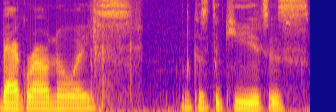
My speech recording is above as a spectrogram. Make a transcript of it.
background noise because the kids is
